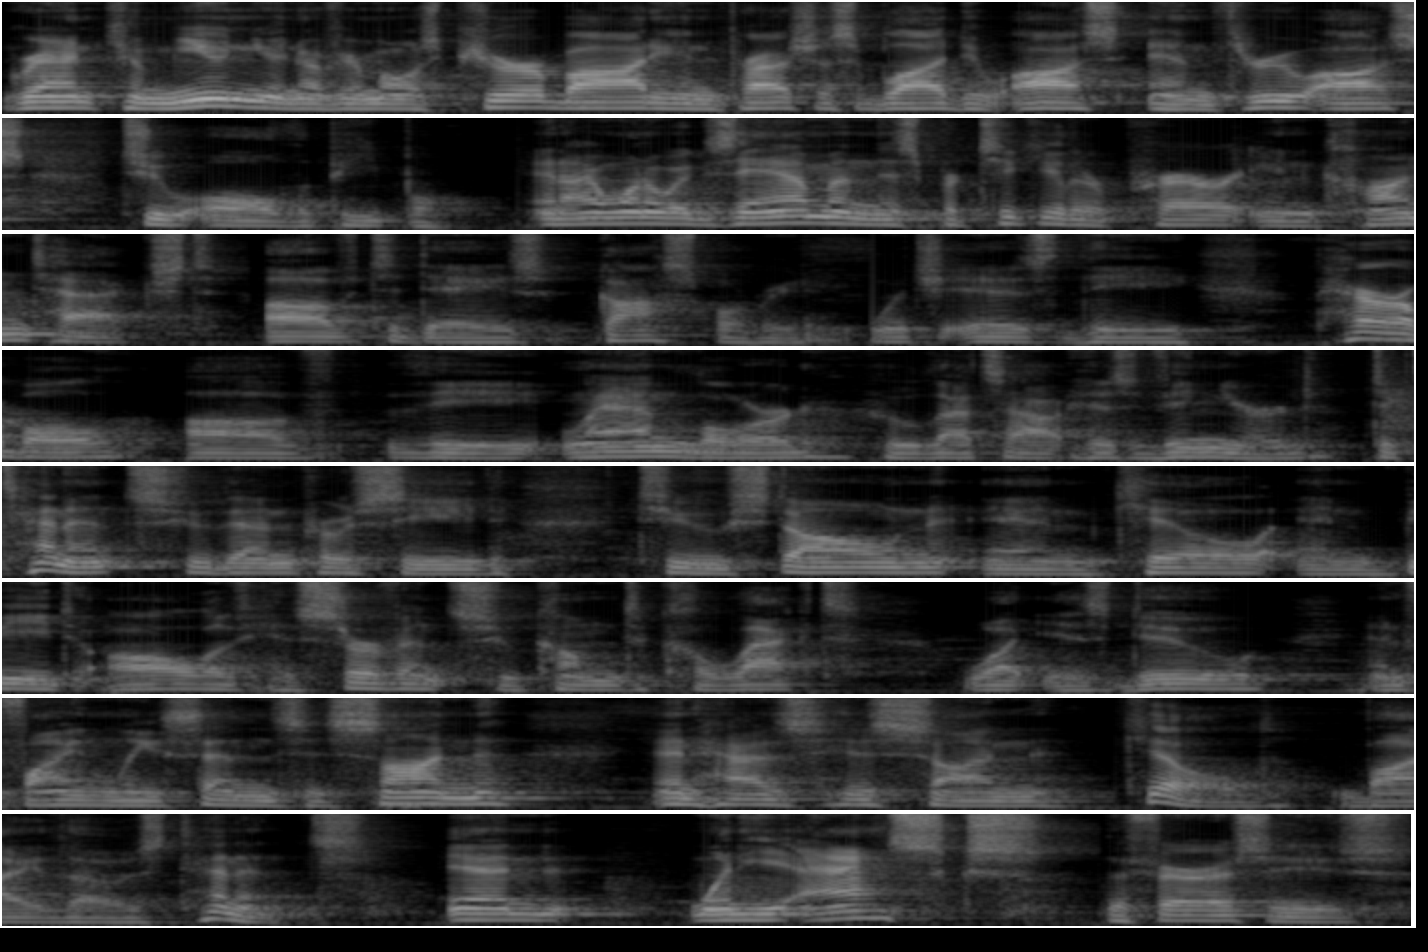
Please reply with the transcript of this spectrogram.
grant communion of your most pure body and precious blood to us and through us to all the people. And I want to examine this particular prayer in context of today's gospel reading, which is the parable of the landlord who lets out his vineyard to tenants who then proceed to stone and kill and beat all of his servants who come to collect what is due, and finally sends his son and has his son killed by those tenants. And when he asks the Pharisees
